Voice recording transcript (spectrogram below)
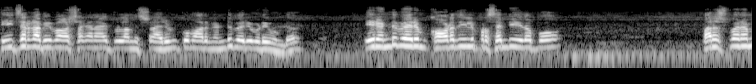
ടീച്ചറുടെ അഭിഭാഷകനായിട്ടുള്ള മിസ്റ്റർ അരുൺകുമാർ രണ്ടുപേരും ഇവിടെ ഉണ്ട് ഈ രണ്ടുപേരും കോടതിയിൽ പ്രസന്റ് ചെയ്തപ്പോൾ പരസ്പരം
